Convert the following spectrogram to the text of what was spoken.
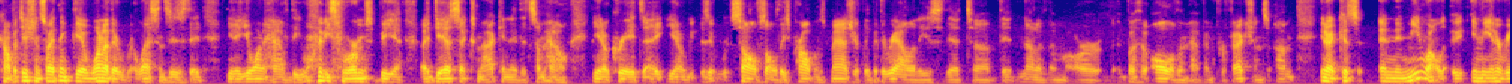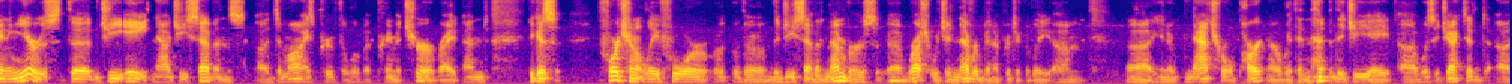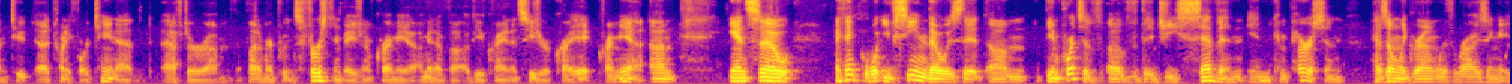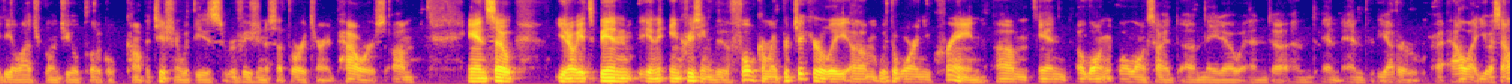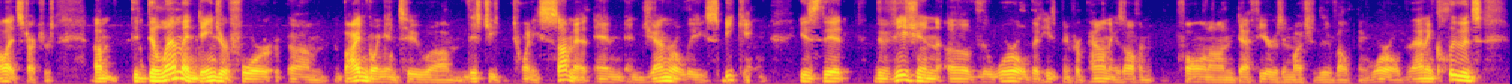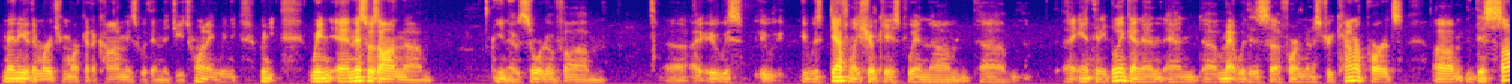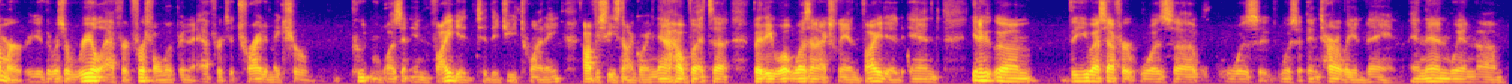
competition. So I think one of the lessons is that you know you want to have the one of these forums be a, a Deus ex machina that somehow you know creates a, you know it solves all these problems magically. But the reality is that uh, that none of them are, both all of them have imperfections. Um, you know, because and then meanwhile in the intervening years, the G8 now G7's uh, demise proved a little bit premature, right? And because fortunately for the, the G7 members, uh, Russia, which had never been a particularly um, uh, you know natural partner within the G8, uh, was ejected in uh, 2014 at, after um, Vladimir Putin's first invasion of Crimea, I mean of, of Ukraine and seizure of Crimea. Um, and so I think what you've seen though is that um, the importance of, of the G7 in comparison has only grown with rising ideological and geopolitical competition with these revisionist authoritarian powers. Um, and so you know, it's been in, increasingly the fulcrum, and particularly um, with the war in Ukraine, um, and along alongside um, NATO and, uh, and and and the other allied U.S. allied structures. Um, the dilemma and danger for um, Biden going into um, this G20 summit, and and generally speaking, is that the vision of the world that he's been propounding is often fallen on deaf ears in much of the developing world. And that includes many of the emerging market economies within the G20. When, when, when, and this was on you know, sort of, um, uh, it was it, it, was definitely showcased when um, um, Antony Blinken and, and uh, met with his uh, foreign ministry counterparts um, this summer. There was a real effort. First of all, there had been an effort to try to make sure Putin wasn't invited to the G20. Obviously, he's not going now, but uh, but he wasn't actually invited. And you know, um, the U.S. effort was uh, was was entirely in vain. And then when um,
